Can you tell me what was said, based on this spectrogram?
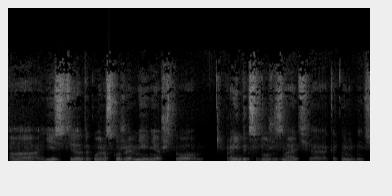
А, есть э, такое расхожее мнение, что про индексы должен знать э, какой-нибудь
